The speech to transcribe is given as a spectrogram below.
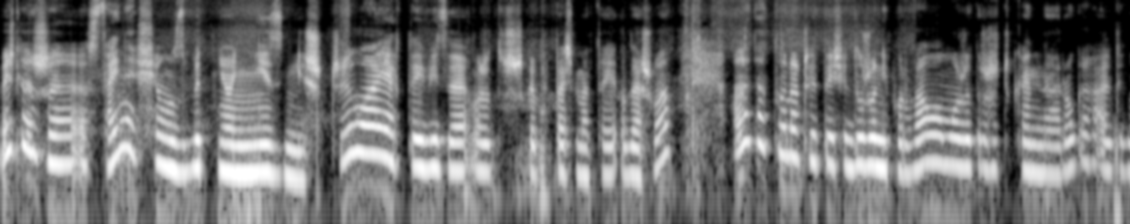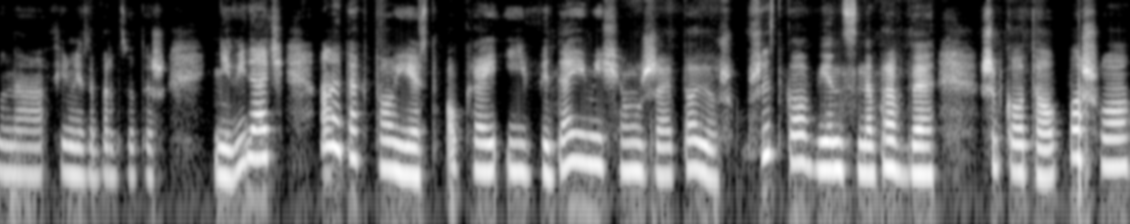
Myślę, że stajnia się zbytnio nie zniszczyła. Jak tutaj widzę, może troszeczkę ta taśma tutaj odeszła, ale tak to raczej tutaj się dużo nie porwało. Może troszeczkę na rogach, ale tego na filmie za bardzo też nie widać. Ale tak to jest ok i wydaje mi się, że to już wszystko, więc naprawdę szybko to poszło.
